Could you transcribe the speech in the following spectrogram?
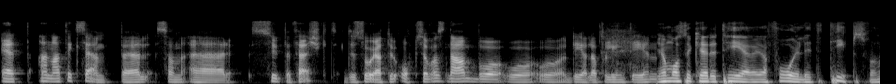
Ett annat exempel som är superfärskt. Du såg att du också var snabb och, och, och dela på LinkedIn. Jag måste kreditera, jag får ju lite tips från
